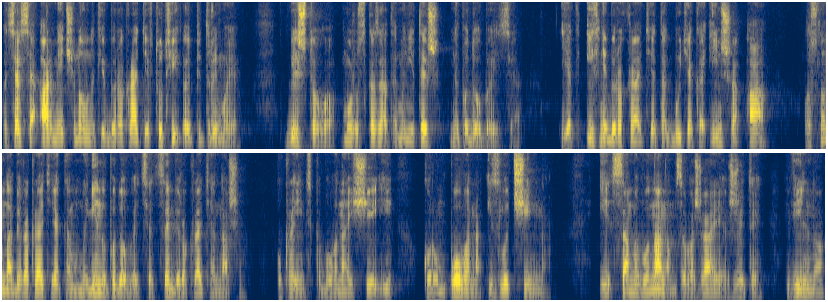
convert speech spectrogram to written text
оця вся армія чиновників бюрократів тут його підтримує. Більш того, можу сказати, мені теж не подобається як їхня бюрократія, так будь-яка інша. А основна бюрократія, яка мені не подобається, це бюрократія наша українська, бо вона ще і корумпована і злочинна. І саме вона нам заважає жити вільно,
